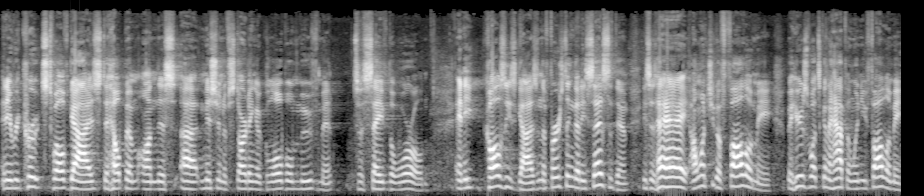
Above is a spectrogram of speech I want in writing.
And he recruits 12 guys to help him on this uh, mission of starting a global movement to save the world. And he calls these guys, and the first thing that he says to them, he says, Hey, hey, I want you to follow me, but here's what's going to happen when you follow me.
